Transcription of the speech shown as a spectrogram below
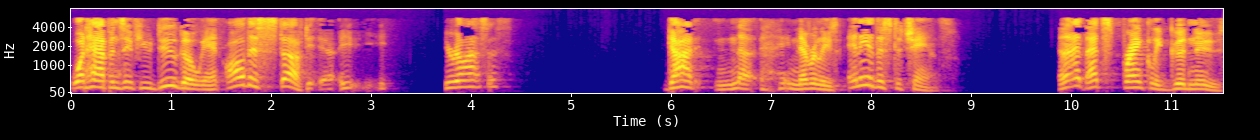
what happens if you do go in, all this stuff. You, you realize this? God he never leaves any of this to chance. And that, that's frankly good news.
